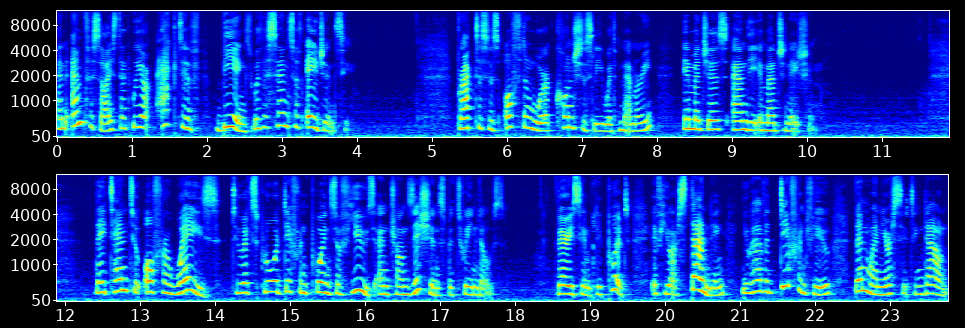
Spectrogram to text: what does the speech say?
and emphasize that we are active beings with a sense of agency. Practices often work consciously with memory, images and the imagination. They tend to offer ways to explore different points of views and transitions between those. Very simply put, if you are standing, you have a different view than when you're sitting down.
